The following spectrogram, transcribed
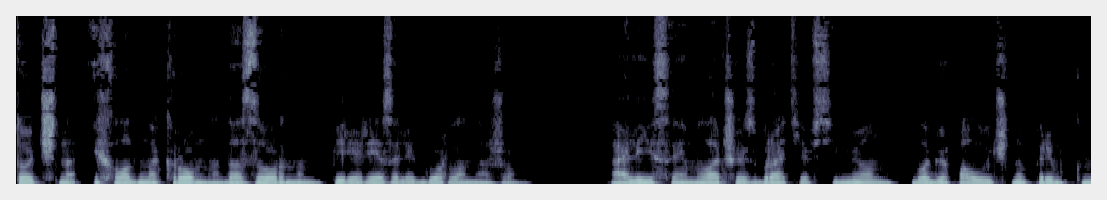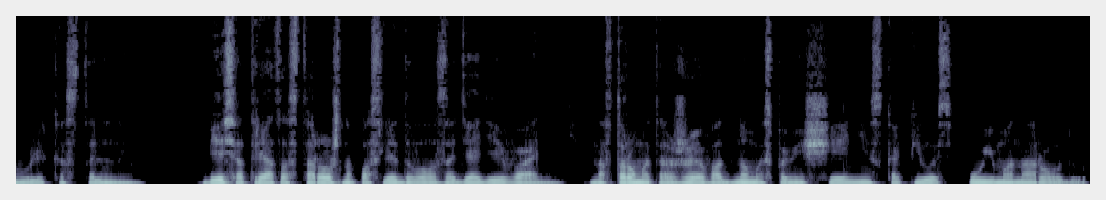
Точно и хладнокровно дозорным перерезали горло ножом. Алиса и младший из братьев Семен благополучно примкнули к остальным. Весь отряд осторожно последовал за дядей Ваней. На втором этаже в одном из помещений скопилось уйма народу.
